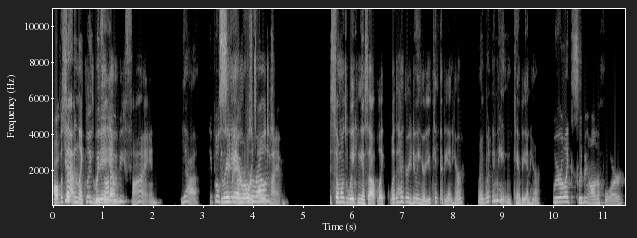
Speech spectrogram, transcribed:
All of a sudden, like, we 3 thought it a.m. would be fine. yeah. People 3 sleep at airports all the time. Someone's waking us up. Like, what the heck are you doing here? You can't be in here. Like, what do you mean you can't be in here? We were like sleeping on the floor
